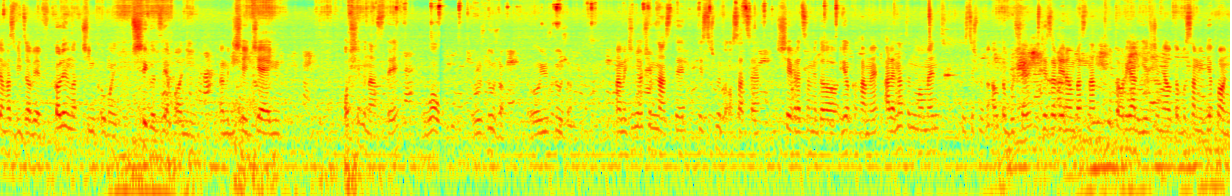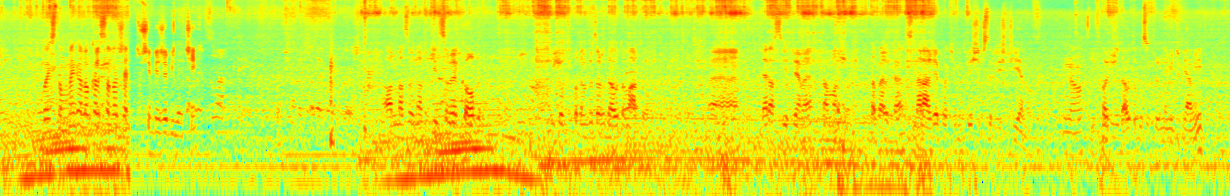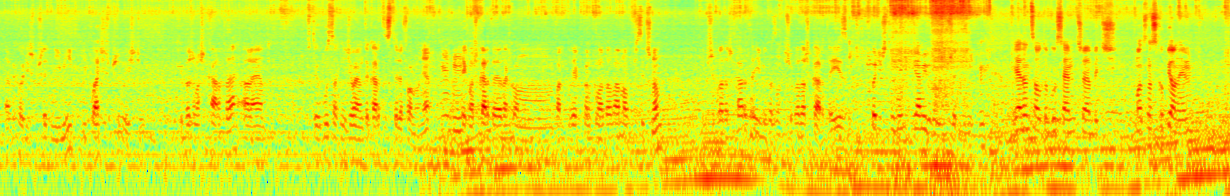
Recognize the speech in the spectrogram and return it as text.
Witam Was widzowie w kolejnym odcinku moich przygód z Japonii. Mamy dzisiaj dzień 18. Wow, już dużo, już dużo. Mamy dzień 18, jesteśmy w Osace. Dzisiaj wracamy do Yokohamy, ale na ten moment jesteśmy w autobusie, gdzie zabieram Was na tutorial jeżdżenia autobusami w Japonii. Bo jest to mega lokalsowa rzecz. Tu się bierze bilecik. A on ma sobie napisać sobie kod i go potem wrzucasz do automatu. E, teraz jedziemy, tam masz tabelkę. Na razie płacimy 240 jenów. No. I wchodzisz do autobusu tylnymi drzwiami, a wychodzisz przed nimi i płacisz przy wyjściu. Chyba, że masz kartę, ale w tych busach nie działają te karty z telefonu, nie? Jak masz kartę taką jak bankomatową, no fizyczną, przykładasz kartę i wychodząc przykładasz kartę. i Jest, wchodzisz tylnymi drzwiami, wychodzisz przed nimi. Jadąc autobusem trzeba być mocno skupionym,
